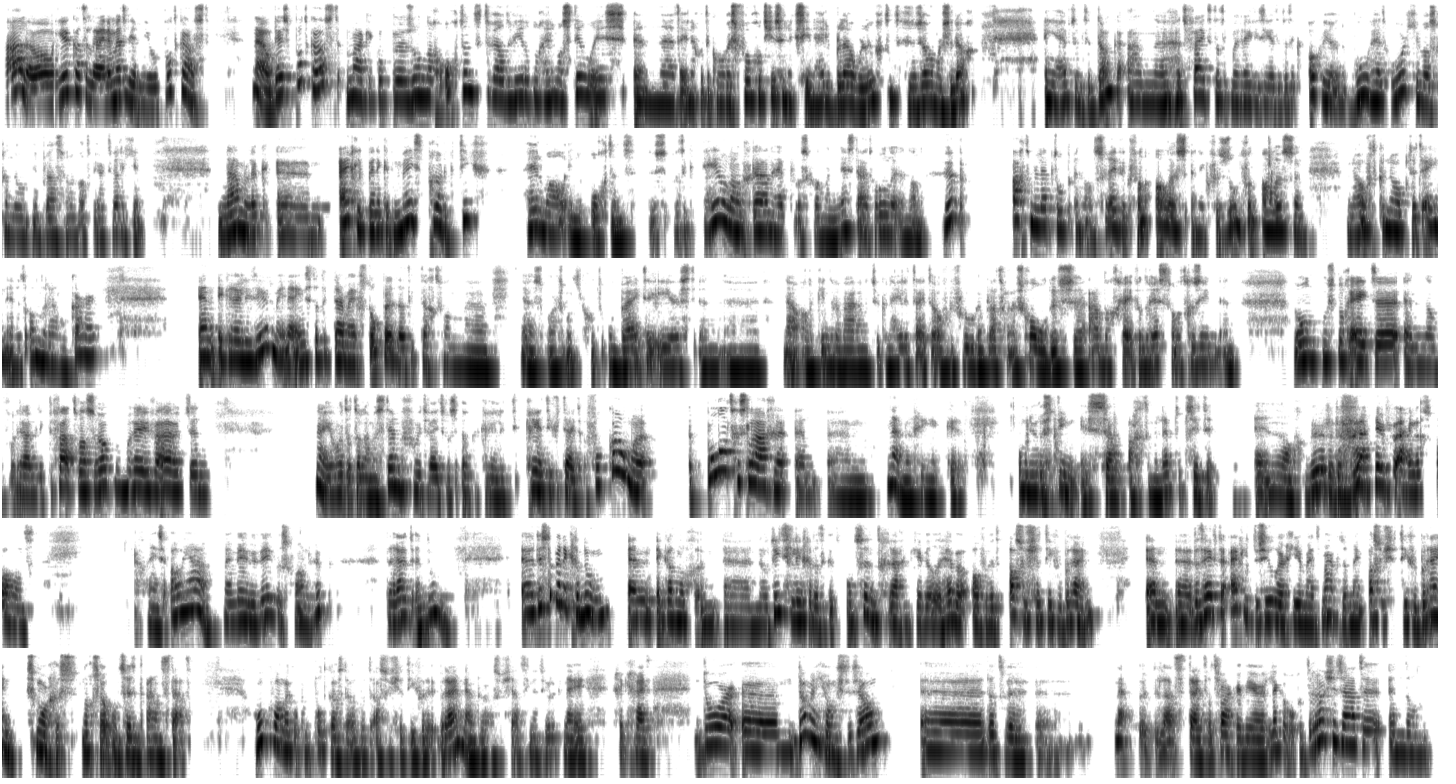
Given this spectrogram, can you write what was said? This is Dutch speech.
Hallo, hier Katelijne met weer een nieuwe podcast. Nou, deze podcast maak ik op uh, zondagochtend, terwijl de wereld nog helemaal stil is. En uh, het enige wat ik hoor is vogeltjes en ik zie een hele blauwe lucht, het is een zomerse dag. En je hebt hem te danken aan uh, het feit dat ik me realiseerde dat ik ook weer een hoe het hoortje was gaan doen in plaats van een wat werkt welletje. Namelijk, ehm, eigenlijk ben ik het meest productief helemaal in de ochtend. Dus wat ik heel lang gedaan heb, was gewoon mijn nest uitrollen en dan hup, achter mijn laptop. En dan schreef ik van alles en ik verzon van alles. En mijn hoofd knoopte het een en het andere aan elkaar. En ik realiseerde me ineens dat ik daarmee stoppen. Dat ik dacht van, uh, ja, s'morgens moet je goed ontbijten eerst. En uh, nou, alle kinderen waren natuurlijk een hele tijd over de vloer in plaats van naar school. Dus uh, aandacht geven aan de rest van het gezin. En de hond moest nog eten. En dan ruimde ik de vaatwasser ook nog maar even uit. En nou, je hoort dat al aan mijn stem. Voor het weten was elke creativiteit volkomen platgeslagen. En um, nou, dan ging ik uh, om een uur of tien is zo achter mijn laptop zitten. En dan gebeurde er vrij weinig spannends. Ik ineens, oh ja, mijn WWW was gewoon hup, eruit en doen. Uh, dus dat ben ik gaan doen. En ik had nog een uh, notitie liggen dat ik het ontzettend graag een keer wilde hebben over het associatieve brein. En uh, dat heeft er eigenlijk dus heel erg hiermee te maken dat mijn associatieve brein s'morgens nog zo ontzettend aanstaat. Hoe kwam ik op een podcast over het associatieve brein? Nou, door associatie natuurlijk. Nee, gekkigheid. Door, uh, door mijn jongste zoon. Uh, dat we de laatste tijd wat vaker weer lekker op een terrasje zaten. En dan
